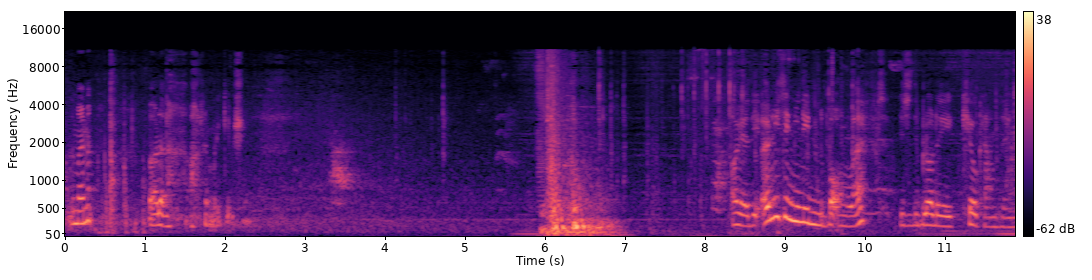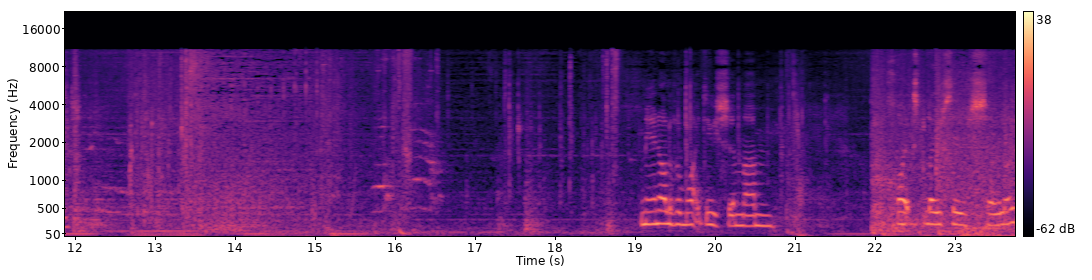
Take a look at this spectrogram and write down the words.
at the moment, but uh, I don't really give a shit. Oh yeah, the only thing you need in the bottom left is the bloody kill cam things. Me and Oliver might do some um, high explosive solo.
